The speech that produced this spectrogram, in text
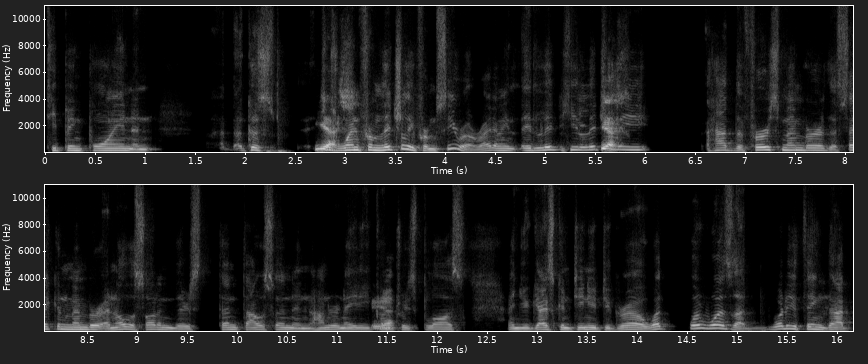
tipping point and because uh, yes. just went from literally from zero, right? I mean, it lit, he literally yes. had the first member, the second member, and all of a sudden there's ten thousand and 180 yeah. countries plus, and you guys continue to grow. What what was that? What do you think that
